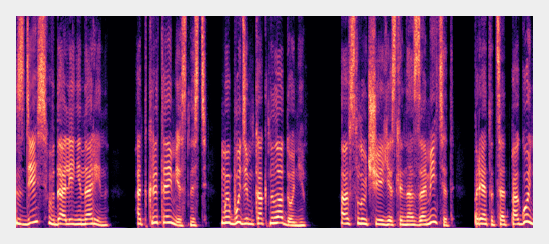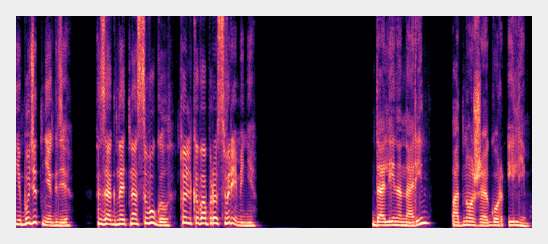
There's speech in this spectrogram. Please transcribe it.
«Здесь, в долине Нарин, открытая местность. Мы будем как на ладони. А в случае, если нас заметят, прятаться от погони будет негде. Загнать нас в угол — только вопрос времени». Долина Нарин, подножие гор Илим,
